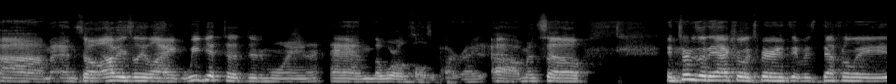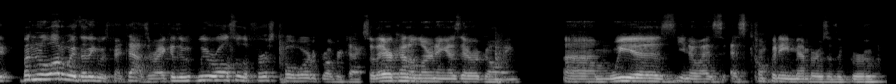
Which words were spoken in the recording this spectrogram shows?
um, and so obviously like we get to Des Moines and the world falls apart, right? Um, and so in terms of the actual experience, it was definitely, but in a lot of ways, I think it was fantastic, right? Because we were also the first cohort of BrokerTech. So they were kind of learning as they were going. Um, we as, you know, as, as company members of the group,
